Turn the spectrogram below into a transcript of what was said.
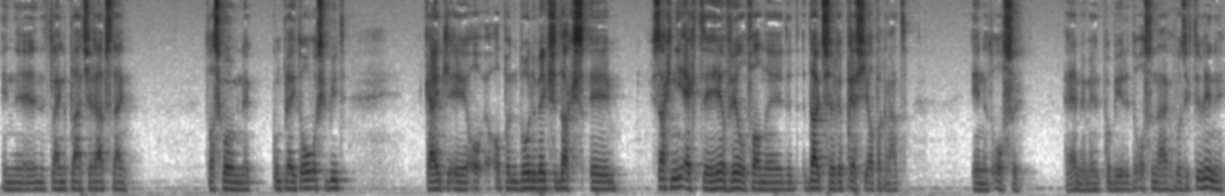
in, eh, in het kleine plaatsje Raapstein. Het was gewoon een compleet oorlogsgebied. Kijk, eh, op, een doordeweekse dag eh, zag je niet echt heel veel van de Duitse repressieapparaat in het Ossen. Hè, men, probeerde de Ossenaren voor zich te winnen.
